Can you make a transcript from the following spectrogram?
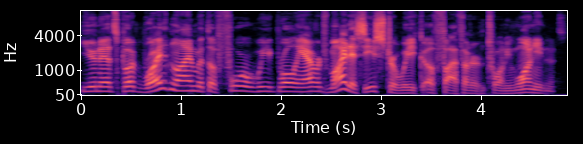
units, but right in line with the four week rolling average minus Easter week of 521 units.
